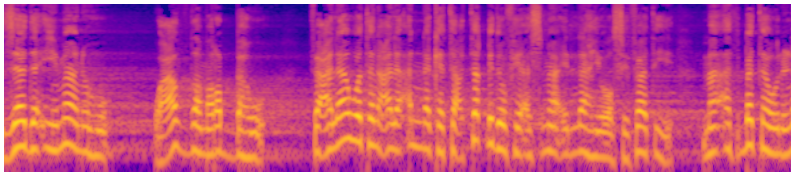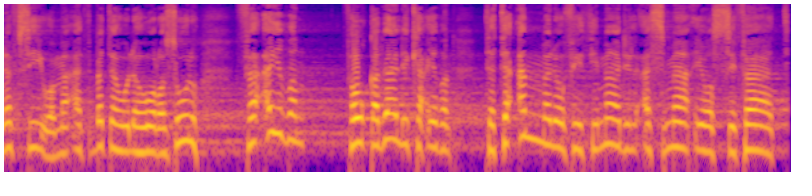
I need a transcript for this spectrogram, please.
زاد إيمانه وعظم ربه فعلاوة على أنك تعتقد في أسماء الله وصفاته ما أثبته لنفسه وما أثبته له رسوله فأيضا فوق ذلك أيضا تتأمل في ثمار الأسماء والصفات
